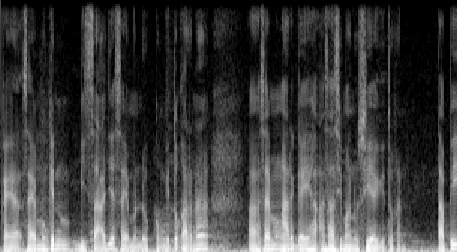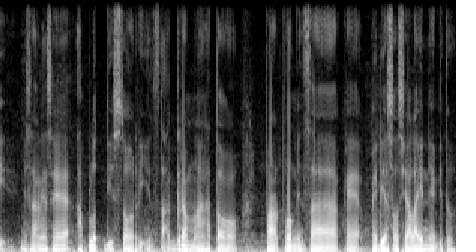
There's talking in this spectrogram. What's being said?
kayak saya mungkin bisa aja saya mendukung itu karena uh, saya menghargai hak asasi manusia gitu kan. Tapi misalnya saya upload di story Instagram lah atau platform insta kayak media sosial lainnya gitu.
